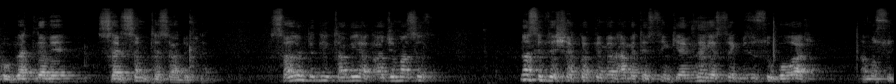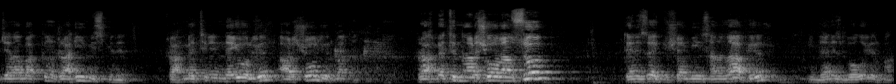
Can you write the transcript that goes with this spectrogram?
kuvvetle mi, sersem tesadüfle? Sağır dediği tabiat, acımasız. Nasıl bize şefkatle merhamet etsin ki eline geçsek bizi su boğar. Ama su Cenab-ı Hakk'ın Rahim isminin, rahmetinin neyi oluyor? Arşı oluyor bakın. Rahmetin arşı olan su, denize düşen bir insanı ne yapıyor? Deniz boğuyor bakın.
